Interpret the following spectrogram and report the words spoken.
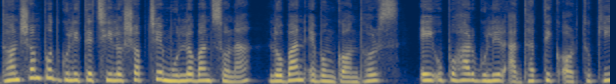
ধনসম্পদগুলিতে ছিল সবচেয়ে মূল্যবান সোনা, লোবান এবং গন্ধর্স। এই উপহারগুলির আধ্যাত্মিক অর্থ কি?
